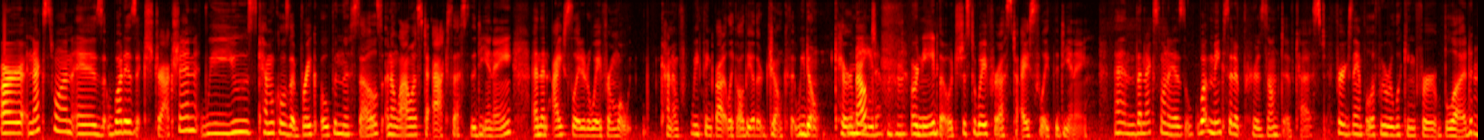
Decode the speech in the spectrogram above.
Our next one is what is extraction? We use chemicals that break open the cells and allow us to access the DNA and then isolate it away from what we kind of we think about it like all the other junk that we don't care about Need. Mhm. or need. So it's just a way for us to isolate the DNA. And the next one is what makes it a presumptive test? For example, if we were looking for blood,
